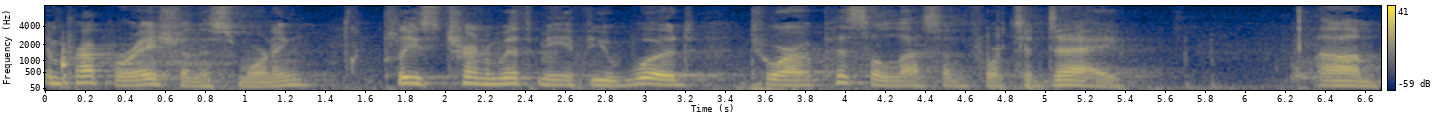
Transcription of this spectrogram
In preparation this morning, please turn with me, if you would, to our epistle lesson for today. Um,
